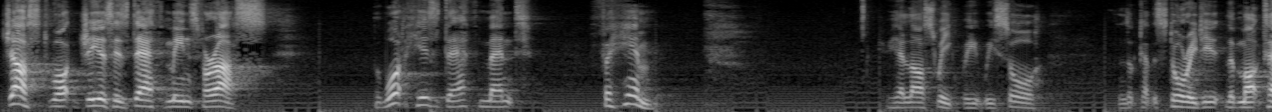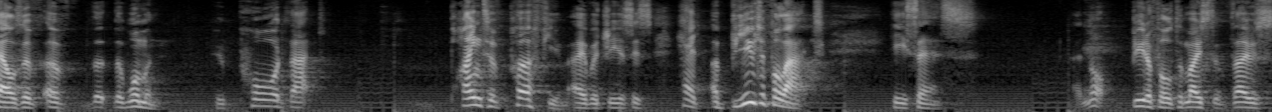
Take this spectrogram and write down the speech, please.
just what Jesus' death means for us, but what his death meant for him. Here last week, we, we saw and looked at the story that Mark tells of, of the, the woman who poured that pint of perfume over Jesus' head. A beautiful act, he says. Not beautiful to most of those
